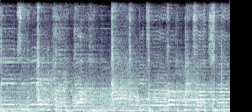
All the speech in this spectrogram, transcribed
ดีที่มีให้กันให้เธอรับไปจากฉัน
